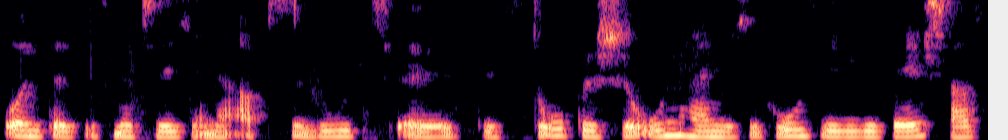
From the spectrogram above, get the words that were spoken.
Und das ist natürlich eine absolut äh, dystopische, unheimliche, gruselige Gesellschaft.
